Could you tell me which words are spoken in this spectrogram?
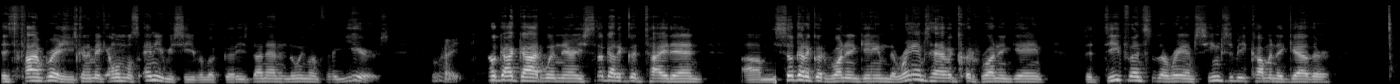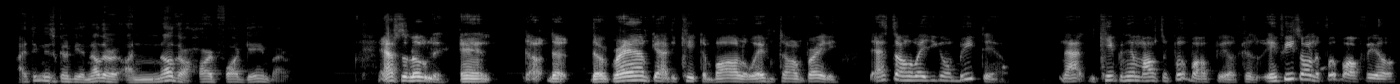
it's Tom Brady. He's going to make almost any receiver look good. He's done that in New England for years. Right. Still got Godwin there. He's still got a good tight end. Um, he's still got a good running game. The Rams have a good running game. The defense of the Rams seems to be coming together. I think there's going to be another another hard fought game, Byron. Absolutely, and the, the the Rams got to keep the ball away from Tom Brady. That's the only way you're going to beat them. Not keeping him off the football field because if he's on the football field,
